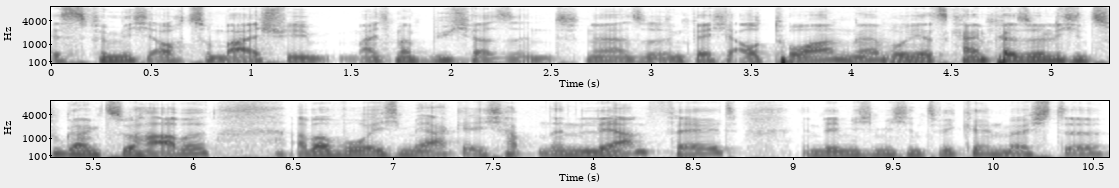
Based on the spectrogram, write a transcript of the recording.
es für mich auch zum Beispiel manchmal Bücher sind. Ne? Also irgendwelche Autoren, ne? wo ich mhm. jetzt keinen persönlichen Zugang zu habe, aber wo ich merke, ich habe ein Lernfeld, in dem ich mich entwickeln möchte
